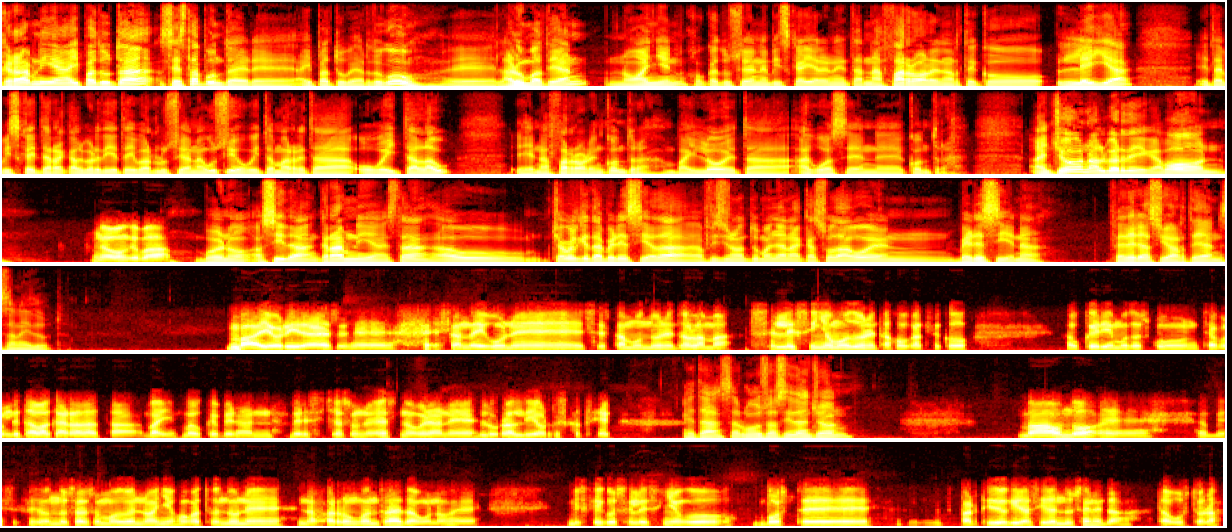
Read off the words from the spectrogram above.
Grabnia aipatuta, zesta punta ere aipatu behar dugu. E, larun batean, noainen, jokatu zen Bizkaiaren eta Nafarroaren arteko leia, eta Bizkaitarrak alberdi eta ibarluzean nagusi, hogeita marreta eta hogeita lau, e, Nafarroaren kontra, bailo eta aguazen e, kontra. Antxon, alberdi, gabon! Gabon, ba. Bueno, hasi da, Gramnia, ez da? Hau, txabelketa berezia da, afizionatu mailan akaso dagoen bereziena, federazio artean, esan nahi dut. Bai, hori da, ez, e, esan daigun ez ez da munduen eta holan, ba, selekzio moduen eta jokatzeko aukeri emotozkun txapelketa bakarra da, eta bai, bauke beran berezitxasune ez, no beran e, lurraldi ordezkatziek. Eta, zer moduz hasi John? Ba, ondo, e, ondo zazu moduen noaino jokatu endune Nafarrun kontra, eta bueno, e, bizkaiko selekzioko boste partiduek irazi gendu zen, eta, eta gustora.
